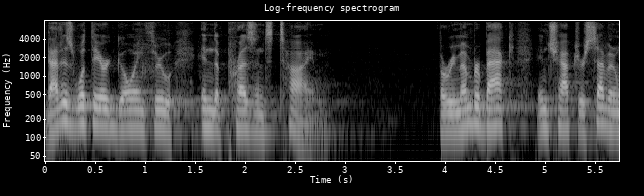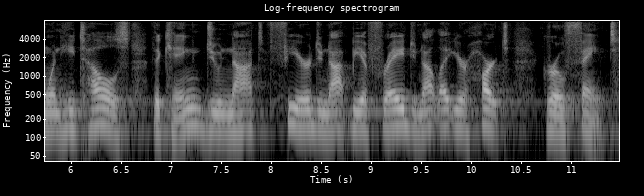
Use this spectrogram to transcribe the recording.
That is what they are going through in the present time. But remember back in chapter 7 when he tells the king, Do not fear, do not be afraid, do not let your heart grow faint.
